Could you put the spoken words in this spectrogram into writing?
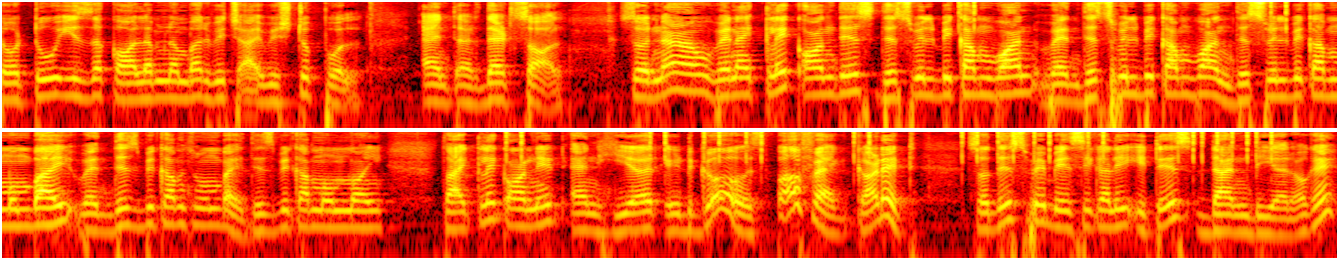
so 2 is the column number which I wish to pull. Enter that's all. So now when I click on this this will become 1 when this will become 1 this will become Mumbai when this becomes Mumbai this become Mumbai. So I click on it and here it goes. Perfect got it so this way basically it is done dear okay?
